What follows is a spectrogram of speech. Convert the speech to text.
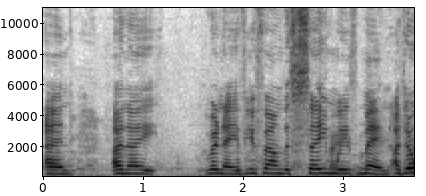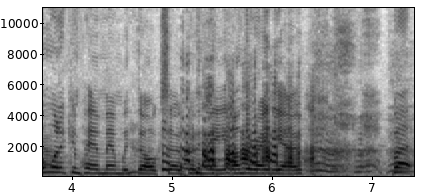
And and I, Renee, have you found the same, with men? I don't want to compare men with dogs openly on the radio, but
